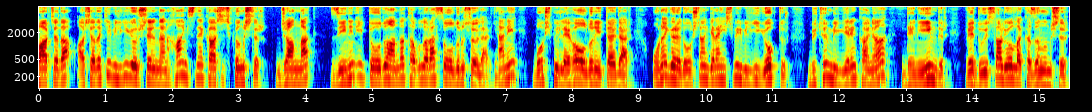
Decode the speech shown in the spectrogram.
Parçada aşağıdaki bilgi görüşlerinden hangisine karşı çıkılmıştır? Locke, zihnin ilk doğduğu anda tabula rasa olduğunu söyler. Yani boş bir levha olduğunu iddia eder. Ona göre doğuştan gelen hiçbir bilgi yoktur. Bütün bilgilerin kaynağı deneyimdir ve duysal yolla kazanılmıştır.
